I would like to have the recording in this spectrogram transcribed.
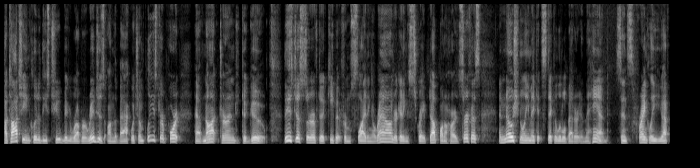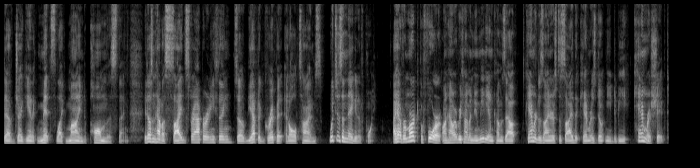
Hitachi included these two big rubber ridges on the back, which I'm pleased to report have not turned to goo. These just serve to keep it from sliding around or getting scraped up on a hard surface, and notionally make it stick a little better in the hand, since frankly you have to have gigantic mitts like mine to palm this thing. It doesn't have a side strap or anything, so you have to grip it at all times, which is a negative point. I have remarked before on how every time a new medium comes out, camera designers decide that cameras don't need to be camera-shaped.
